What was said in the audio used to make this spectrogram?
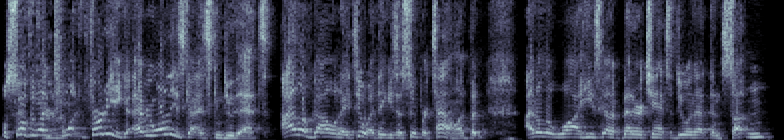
Well, so can like 20, 30. Every one of these guys can do that. I love Golladay too. I think he's a super talent, but I don't know why he's got a better chance of doing that than Sutton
